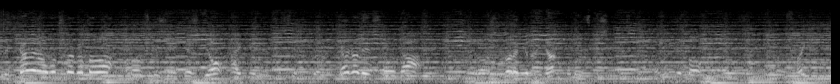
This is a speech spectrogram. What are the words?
ぜひカメラをお持ちの方は、この美しい景色を拝見してみてはいかがでしょうか。では、しばらくの間、この美しい景色を見てと、はい。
